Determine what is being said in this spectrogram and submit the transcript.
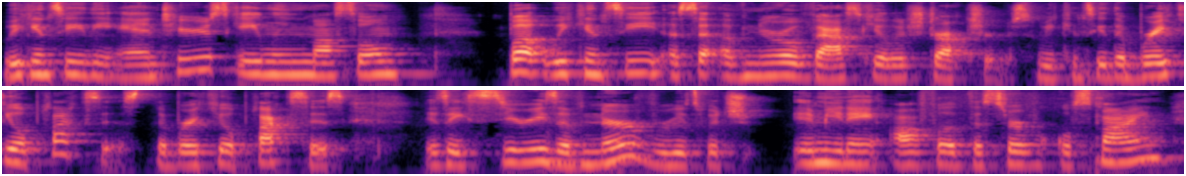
we can see the anterior scalene muscle, but we can see a set of neurovascular structures. We can see the brachial plexus. The brachial plexus is a series of nerve roots which emanate off of the cervical spine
